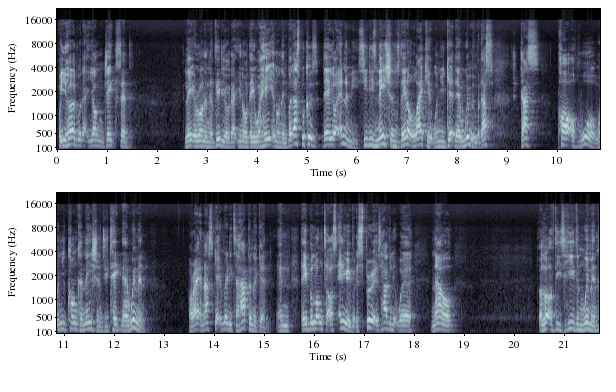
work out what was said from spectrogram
But you heard what that young Jake said later on in the video that you know they were hating on him. But that's because they're your enemy. See, these nations they don't like it when you get their women. But that's that's part of war. When you conquer nations, you take their women. All right, and that's getting ready to happen again. And they belong to us anyway, but the Spirit is having it where now a lot of these heathen women,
